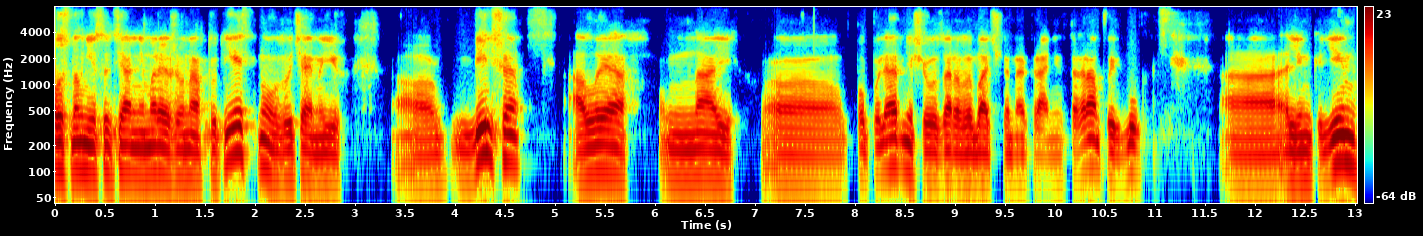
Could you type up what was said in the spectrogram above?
Основні соціальні мережі у нас тут є. Ну, звичайно, їх більше, але найпопулярніші ви зараз ви бачите на екрані Facebook, а, LinkedIn.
